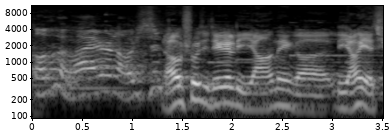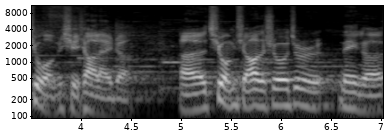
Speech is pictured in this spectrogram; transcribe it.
好可爱啊，老师。然后说起这个李阳，那个李阳也去我们学校来着。呃，去我们学校的时候，就是那个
